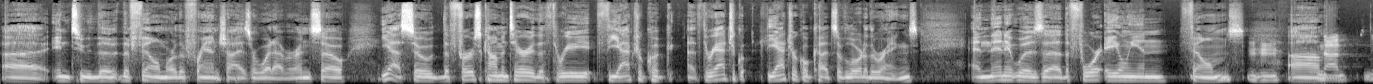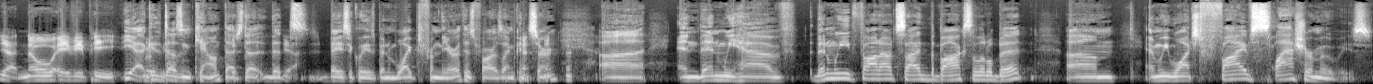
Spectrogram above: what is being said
Uh, into the the film or the franchise or whatever, and so yeah. So the first commentary, the three theatrical uh, theatrical theatrical cuts of Lord of the Rings, and then it was uh, the four Alien films. Um, Not yeah. No AVP. yeah, because it doesn't count. That that that's yeah. basically has been wiped from the earth, as far as I'm concerned. uh, and then we have then we thought outside the box a little bit, um, and we watched five slasher movies.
